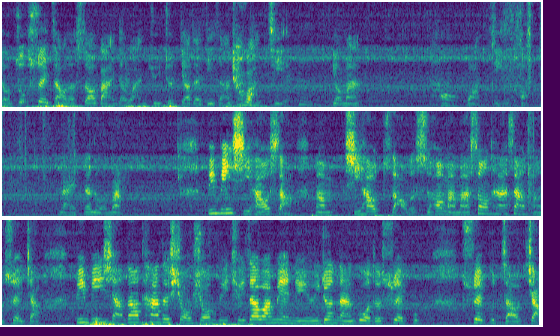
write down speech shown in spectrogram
有做睡着的时候，把你的玩具就掉在地上就忘记了？有吗？哦，忘记了哈。来，那怎么办？冰冰洗好澡，妈洗好澡的时候，妈妈送她上床睡觉。冰冰想到她的熊熊比奇在外面淋雨，就难过的睡不睡不着觉。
